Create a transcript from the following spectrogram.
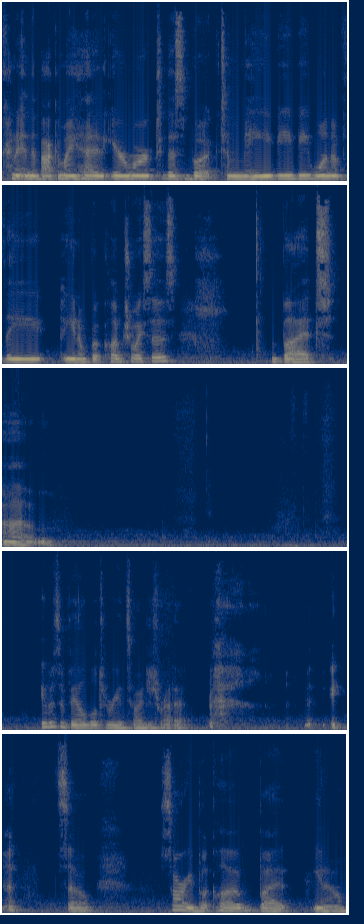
kind of in the back of my head earmarked this book to maybe be one of the, you know, book club choices. But, um, it was available to read, so I just read it. so, sorry, book club, but, you know,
